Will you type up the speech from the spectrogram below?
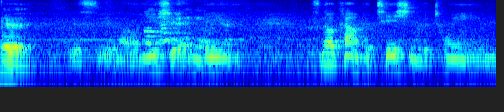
Yeah. It's, you know, you shouldn't be there's no competition between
